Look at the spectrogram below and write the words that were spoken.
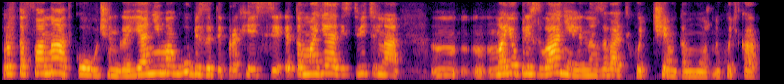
просто фанат коучинга, я не могу без этой профессии, это моя действительно, мое призвание, или называть хоть чем-то можно, хоть как.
